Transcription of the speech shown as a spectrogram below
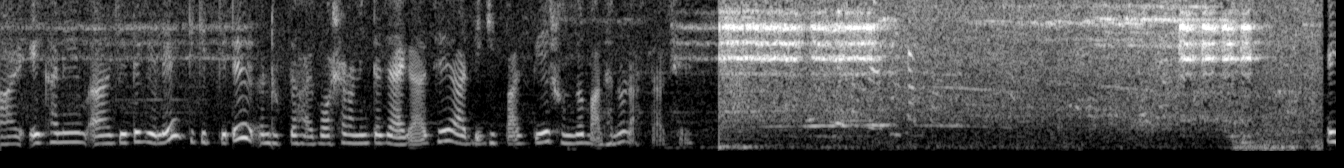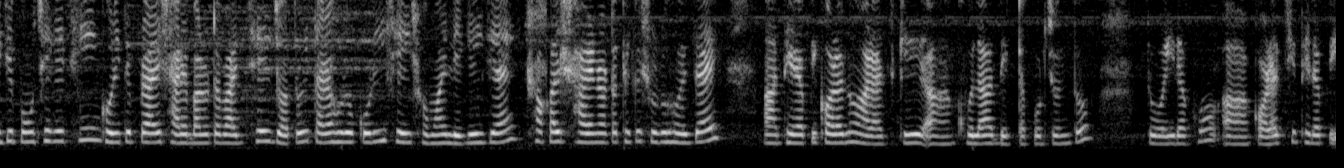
আর এখানে যেতে গেলে টিকিট কেটে ঢুকতে হয়। বসার অনেকটা জায়গা আছে আর দিঘির পাশ দিয়ে সুন্দর বাঁধানো রাস্তা আছে। এই যে পৌঁছে গেছি, ঘড়িতে প্রায় সাড়ে বারোটা বাজছে। যতই তাড়াহুড়ো করি, সেই সময় লেগেই যায়। সকাল সাড়ে নটা থেকে শুরু হয়ে যায় থেরাপি করানো আর আজকে খোলা দেড়টা পর্যন্ত। তো এই দেখো করাচ্ছি থেরাপি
